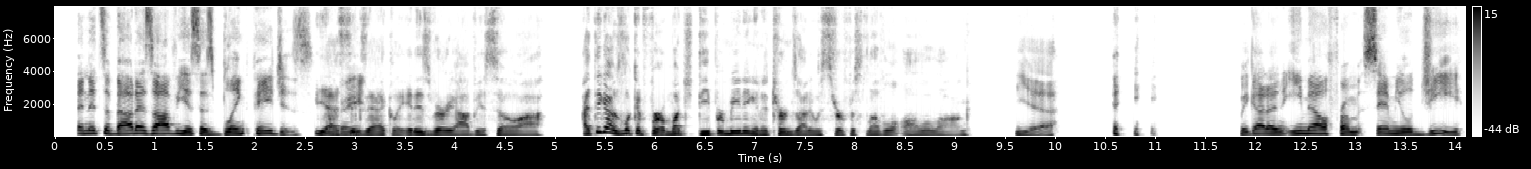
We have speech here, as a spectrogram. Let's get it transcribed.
and it's about as obvious as blank pages. Yes, right? exactly. It is very obvious. So uh, I think I was looking for a much deeper meaning, and it turns out it was surface level all along. Yeah. We got an email from Samuel G.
